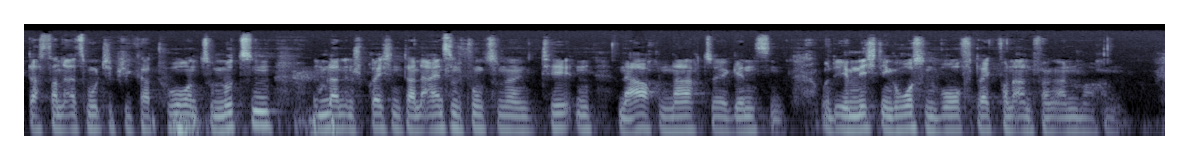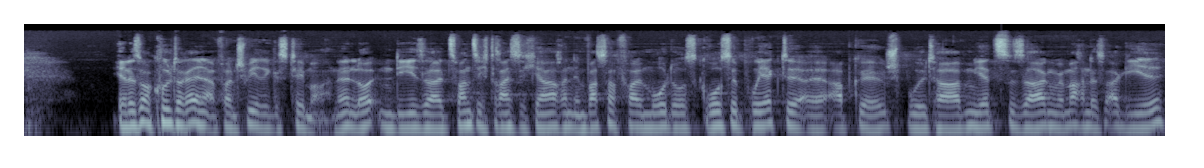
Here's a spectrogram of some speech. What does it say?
das dann als Multiplikatoren zu nutzen, um dann entsprechend dann einzelne Funktionalitäten nach und nach zu ergänzen und eben nicht den großen Wurf direkt von Anfang an machen. Ja, das ist auch kulturell einfach ein schwieriges Thema. Ne? Leuten, die seit 20, 30 Jahren im Wasserfallmodus große Projekte äh, abgespult haben, jetzt zu sagen, wir machen das agil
